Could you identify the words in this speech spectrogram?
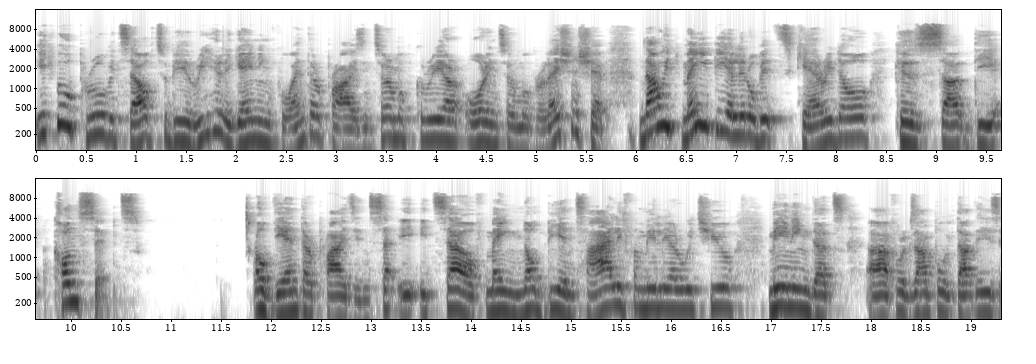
it will prove itself to be really gaining for enterprise in terms of career or in terms of relationship. Now, it may be a little bit scary though, because uh, the concepts of the enterprise itself may not be entirely familiar with you meaning that uh, for example if that is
